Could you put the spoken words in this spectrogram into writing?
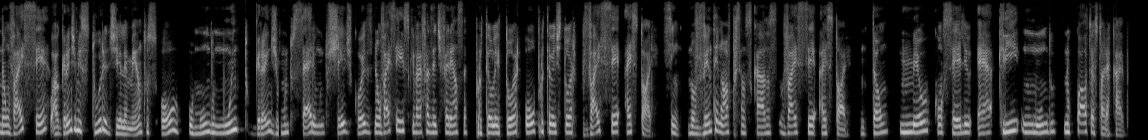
não vai ser a grande mistura de elementos ou o mundo muito grande, muito sério, muito cheio de coisas, não vai ser isso que vai fazer diferença pro teu leitor ou pro teu editor. Vai ser a história. Sim, 99% dos casos vai ser a história. Então, meu conselho é crie um mundo no qual tua história caiba.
